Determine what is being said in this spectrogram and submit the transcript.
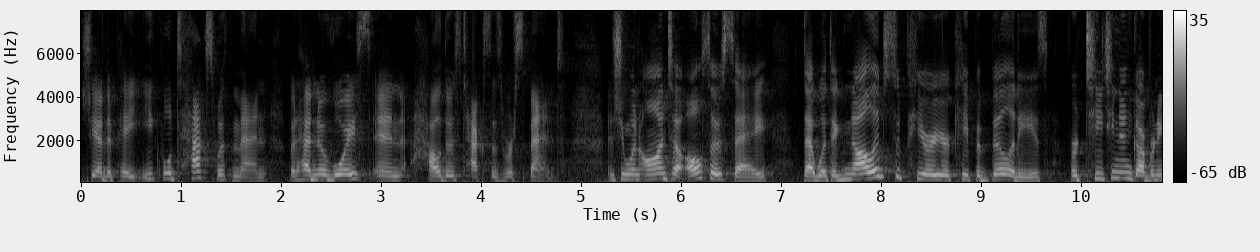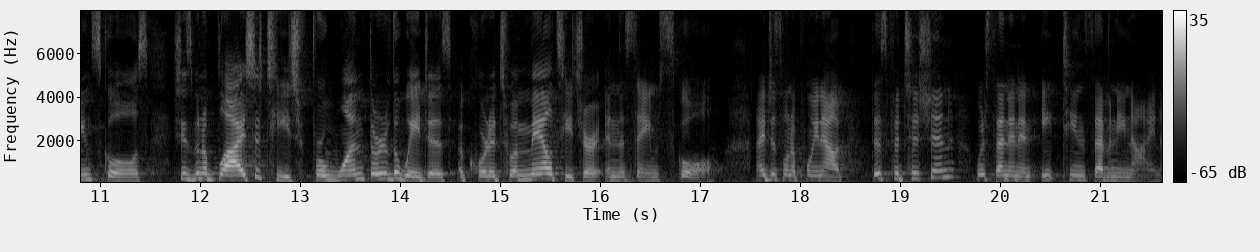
she had to pay equal tax with men, but had no voice in how those taxes were spent. And she went on to also say that with acknowledged superior capabilities for teaching and governing schools, she's been obliged to teach for one-third of the wages accorded to a male teacher in the same school. And I just want to point out, this petition was sent in in 1879,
